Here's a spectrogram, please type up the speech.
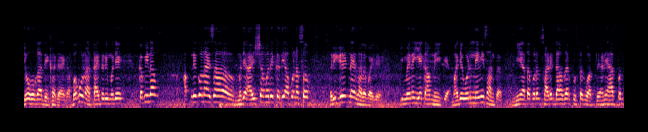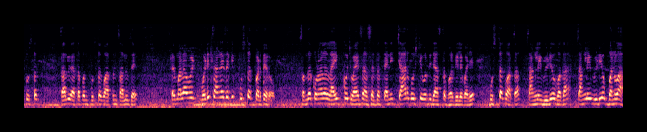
जो होगा देखा जाएगा बघू ना काहीतरी म्हणजे कमी ना आपले कोण ऐसा म्हणजे आयुष्यामध्ये कधी आपण असं रिग्रेट नाही झालं पाहिजे की मैंने ये काम नाही किया. माझे वडील नेहमी सांगतात मी आतापर्यंत साडे दहा हजार पुस्तक वाचले आणि आज पण पुस्तक चालू आहे आता पण पुस्तक वाचन चालूच आहे. तर मला वडील सांगायचं की पुस्तक पडते राहो. समजा कोणाला लाईफ कोच व्हायचं असेल तर त्यांनी चार गोष्टीवरती जास्त भर दिले पाहिजे. पुस्तक वाचा चांगले व्हिडिओ बघा चांगले व्हिडिओ बनवा.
